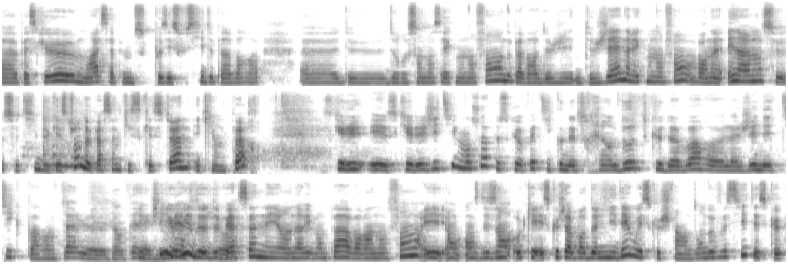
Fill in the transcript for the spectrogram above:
Euh, parce que moi, ça peut me poser souci de pas avoir euh, de, de ressemblance avec mon enfant, de pas avoir de, gê- de gêne avec mon enfant. Enfin, on a énormément ce, ce type de questions, de personnes qui se questionnent et qui ont peur. Ce qui est, et ce qui est légitime en soi, parce qu'en fait, ils connaissent rien d'autre que d'avoir euh, la génétique parentale euh, d'un père et, Et puis, oui, de, de personnes n'ayant- n'arrivant pas à avoir un enfant et en, en se disant, ok, est-ce que j'abandonne l'idée ou est-ce que je fais un don d'ovocyte Est-ce que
